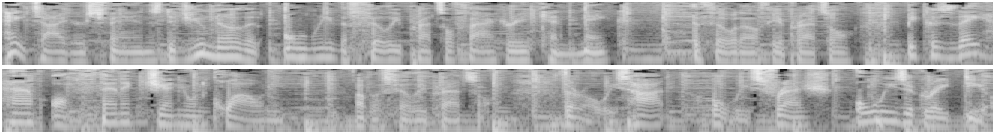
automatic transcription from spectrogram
Hey Tigers fans, did you know that only the Philly Pretzel Factory can make the Philadelphia pretzel? Because they have authentic, genuine quality of a Philly pretzel. They're always hot, always fresh, always a great deal.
